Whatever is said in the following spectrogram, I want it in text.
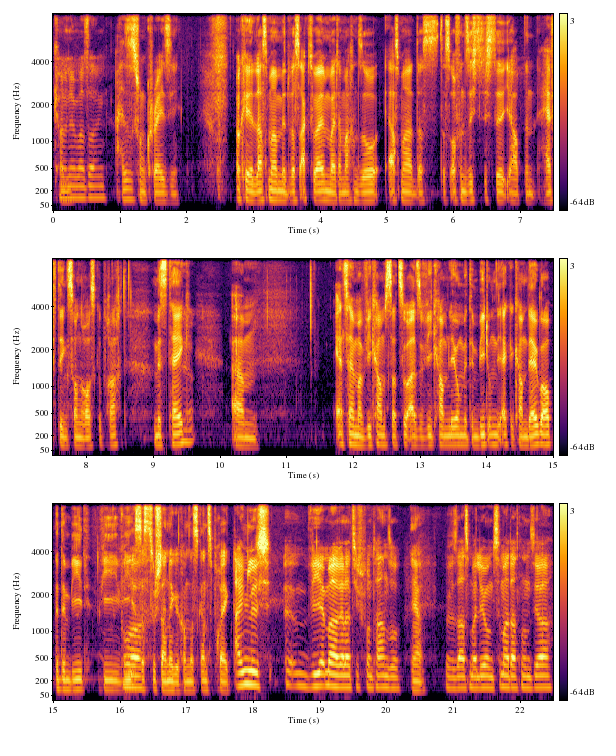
kann man ja mal sagen. Es ist schon crazy. Okay, lass mal mit was Aktuellem weitermachen. So, erstmal das, das Offensichtlichste, ihr habt einen heftigen Song rausgebracht. Mistake. Ähm, erzähl mal, wie kam es dazu? Also, wie kam Leo mit dem Beat um die Ecke? Kam der überhaupt mit dem Beat? Wie, wie Boah. ist das zustande gekommen, das ganze Projekt? Eigentlich, ähm, wie immer, relativ spontan so. Ja. Wir saßen bei Leo im Zimmer, dachten uns, ja,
